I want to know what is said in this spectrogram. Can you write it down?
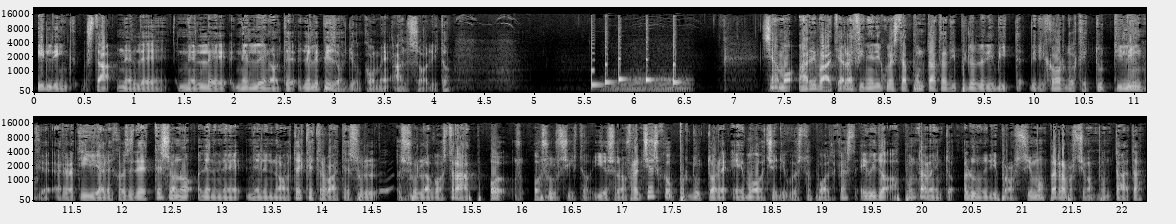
Il link sta nelle, nelle, nelle note dell'episodio come al solito. Siamo arrivati alla fine di questa puntata di Pillole di Bit. Vi ricordo che tutti i link relativi alle cose dette sono nelle, nelle note che trovate sul, sulla vostra app o, o, sul sito. Io sono Francesco, produttore e voce di questo podcast e vi do appuntamento a lunedì prossimo per la prossima puntata,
